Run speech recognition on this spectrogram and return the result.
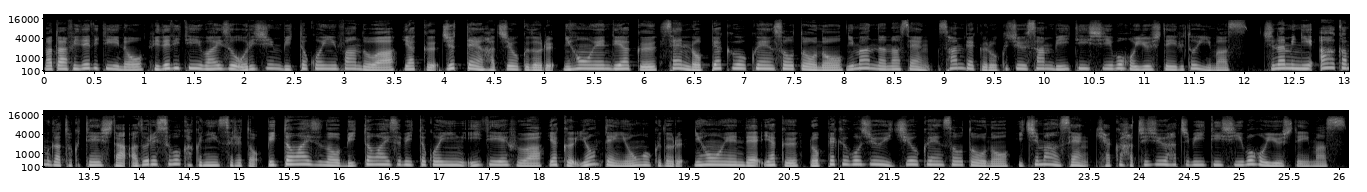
また、フィデリティのフィデリティワイズオリジンビットコインファンドは約10.8億ドル、日本円で約1600億円相当の 27,363BTC を保有しているといいます。ちなみにアーカムが特定したアドレスを確認すると、ビットワイズのビットワイズビットコイン ETF は約4.4億ドル、日本円で約651億円相当の 11,188BTC を保有しています。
